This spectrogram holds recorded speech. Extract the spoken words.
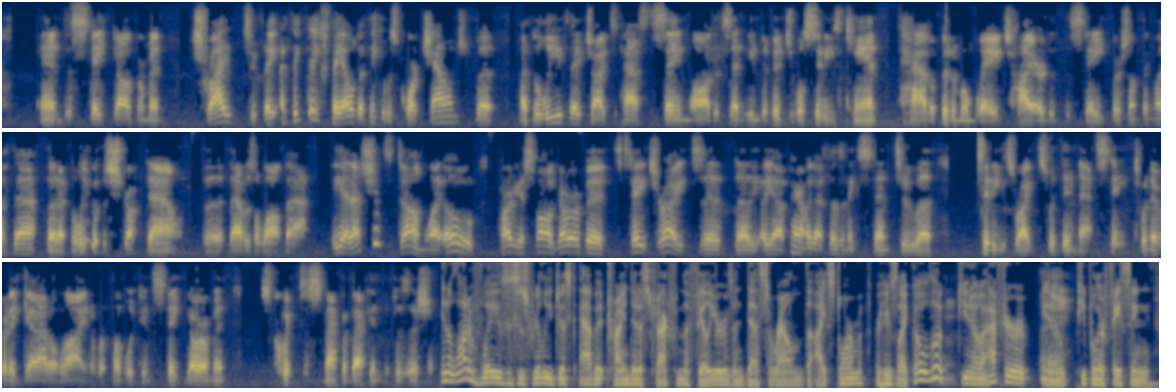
And the state government tried to. They, I think they failed. I think it was court challenged, but I believe they tried to pass the same law that said individual cities can't have a minimum wage higher than the state or something like that. But I believe it was struck down. But that was a while back. Yeah, that shit's dumb. Like, oh, party of small government, states' rights. And, uh, yeah, apparently that doesn't extend to uh, cities' rights within that state. Whenever they get out of line, a Republican state government is quick to smack them back into position. in a lot of ways, this is really just Abbott trying to distract from the failures and deaths around the ice storm, where he's like, oh, look, you know, after, you know, people are facing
